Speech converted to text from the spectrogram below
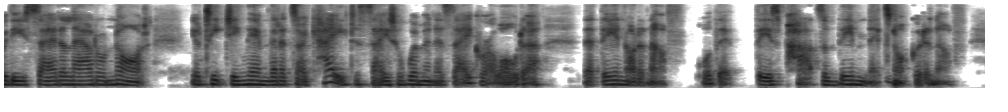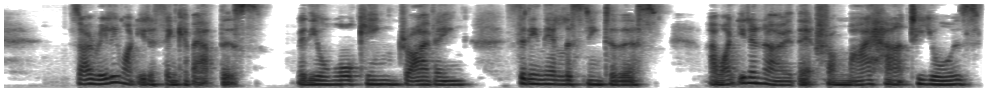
whether you say it aloud or not, you're teaching them that it's okay to say to women as they grow older that they're not enough or that there's parts of them that's not good enough. So I really want you to think about this, whether you're walking, driving, sitting there listening to this. I want you to know that from my heart to yours,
